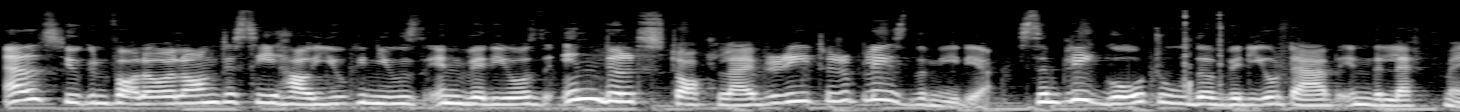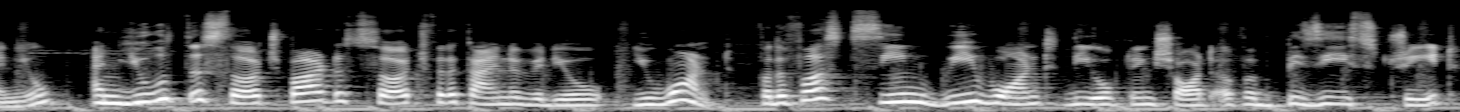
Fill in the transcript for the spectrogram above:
Else, you can follow along to see how you can use InVideo's inbuilt stock library to replace the media. Simply go to the video tab in the left menu and use the search bar to search for the kind of video you want. For the first scene, we want the opening shot of a busy street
